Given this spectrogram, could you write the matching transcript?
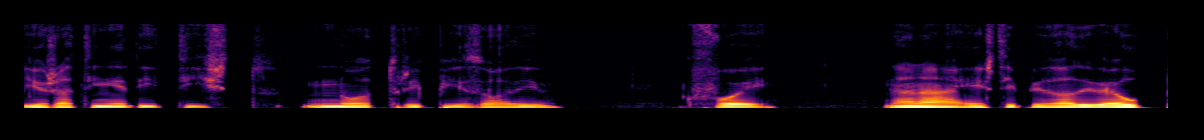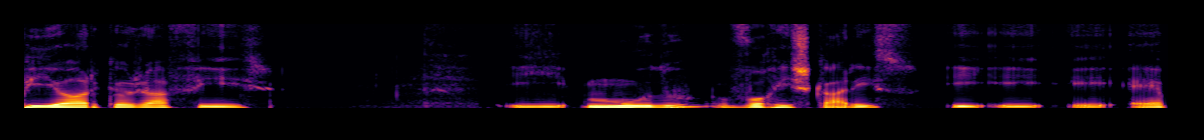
eu já tinha dito isto noutro episódio. Que foi: Não, não, este episódio é o pior que eu já fiz e mudo, vou riscar isso e, e, e é,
